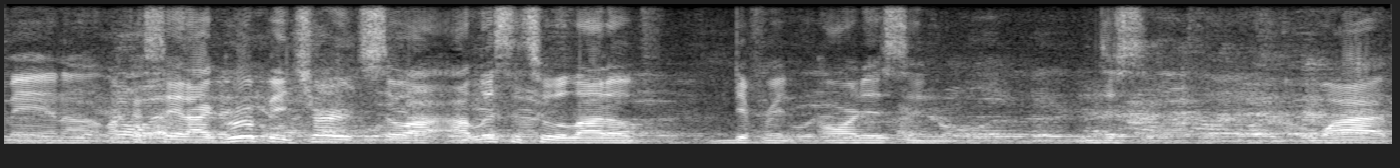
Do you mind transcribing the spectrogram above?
Man, uh, like I said, I grew up in church, so I, I listened to a lot of different artists and just uh, a wide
